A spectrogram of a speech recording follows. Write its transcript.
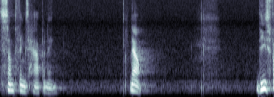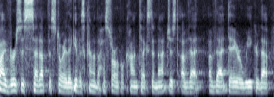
Something's happening. Now, these five verses set up the story. They give us kind of the historical context and not just of that, of that day or week or that,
